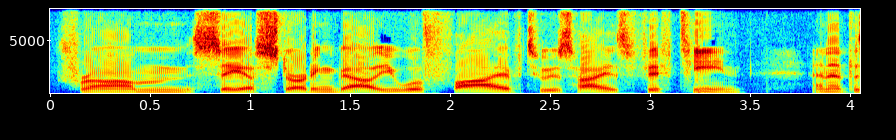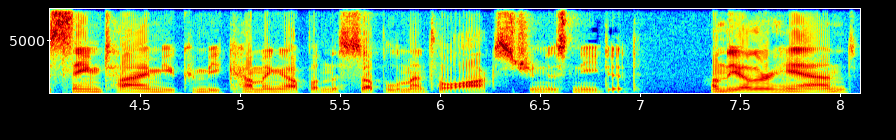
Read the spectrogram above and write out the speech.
from, say, a starting value of 5 to as high as 15, and at the same time, you can be coming up on the supplemental oxygen as needed. On the other hand,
